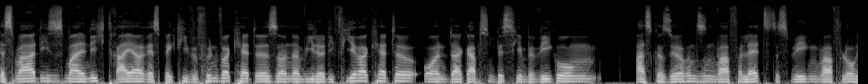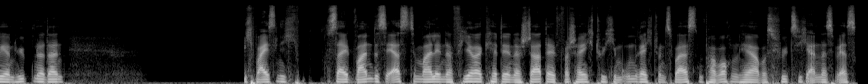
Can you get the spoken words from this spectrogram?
Es war dieses Mal nicht Dreier- respektive Fünferkette, sondern wieder die Viererkette. Und da gab es ein bisschen Bewegung. Asker Sörensen war verletzt, deswegen war Florian Hübner dann ich weiß nicht, seit wann das erste Mal in der Viererkette in der Startelf. Wahrscheinlich tue ich ihm Unrecht und zwar erst ein paar Wochen her, aber es fühlt sich an, als wäre es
